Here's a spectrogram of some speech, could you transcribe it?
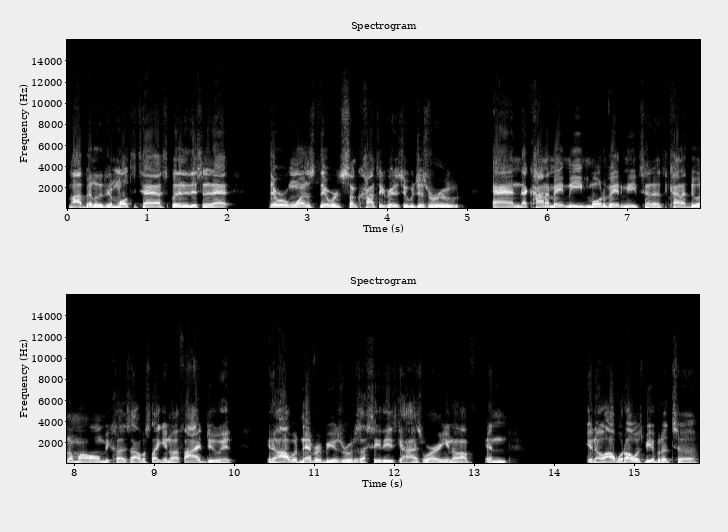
my ability to multitask but in addition to that there were ones there were some content creators who were just rude and that kind of made me motivated me to, to kind of do it on my own because I was like, you know, if I do it, you know, I would never be as rude as I see these guys. Where you know, I've, and you know, I would always be able to, to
